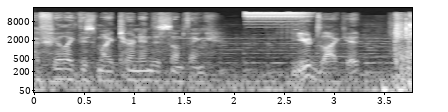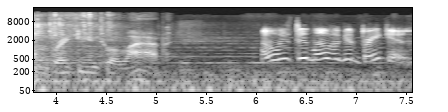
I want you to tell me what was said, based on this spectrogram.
I feel like this might turn into something. You'd like it. Breaking into a lab. Always did love a good break-in.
